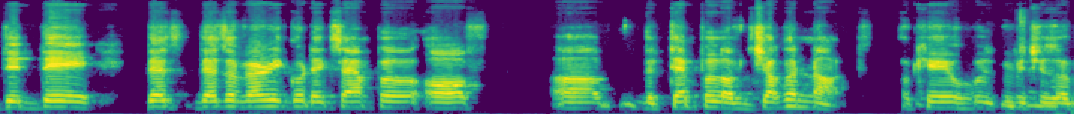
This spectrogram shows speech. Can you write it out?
did they? There's there's a very good example of uh, the temple of Jagannath. Okay, which is a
